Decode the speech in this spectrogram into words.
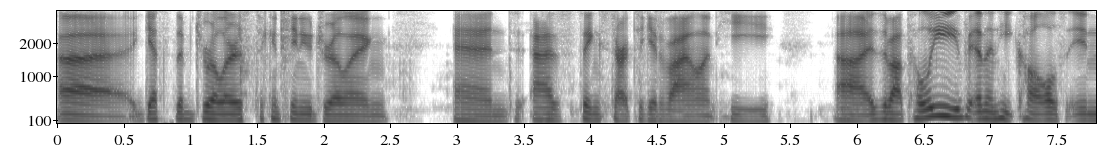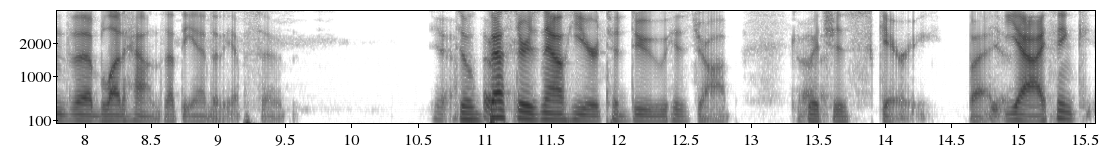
uh, gets the drillers to continue drilling, and as things start to get violent, he uh, is about to leave, and then he calls in the bloodhounds at the end of the episode. Yeah. So okay. Bester is now here to do his job, Got which it. is scary. But Yes. yeah, I think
